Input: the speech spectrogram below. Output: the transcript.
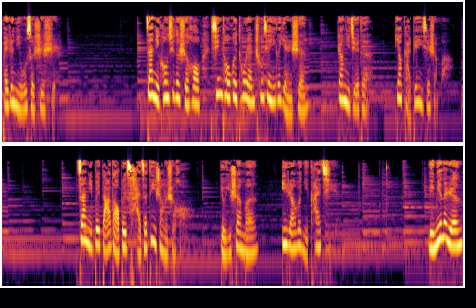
陪着你无所事事，在你空虚的时候，心头会突然出现一个眼神，让你觉得要改变一些什么。在你被打倒、被踩在地上的时候，有一扇门依然为你开启，里面的人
